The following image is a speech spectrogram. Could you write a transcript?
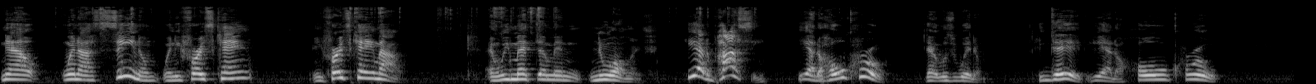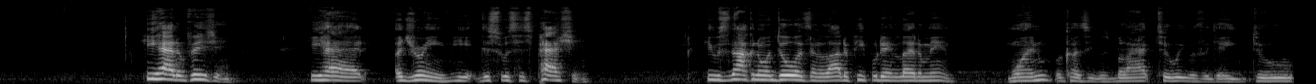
Now, when I seen him, when he first came, he first came out, and we met them in New Orleans. He had a posse. He had a whole crew that was with him. He did. He had a whole crew. He had a vision. He had a dream. He this was his passion. He was knocking on doors and a lot of people didn't let him in. One, because he was black, two, he was a gay dude.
